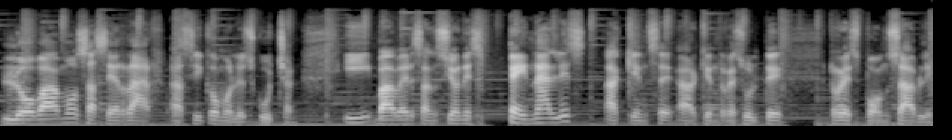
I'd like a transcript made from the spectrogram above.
lo vamos a cerrar, así como lo escuchan. Y va a haber sanciones penales a quien, se, a quien resulte responsable.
